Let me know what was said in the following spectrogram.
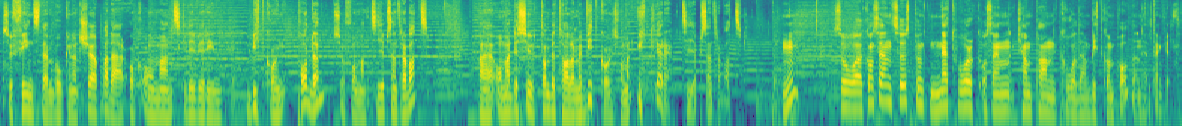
så finns den boken att köpa där och om man skriver in Bitcoinpodden så får man 10 rabatt. Eh, om man dessutom betalar med bitcoin så får man ytterligare 10% rabatt. Mm. Så konsensus.network och sen kampanjkoden Bitcoinpodden helt enkelt.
